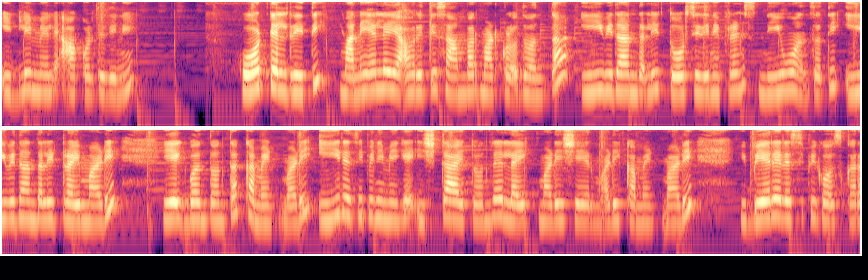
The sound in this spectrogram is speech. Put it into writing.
ಇಡ್ಲಿ ಮೇಲೆ ಹಾಕ್ಕೊಳ್ತಿದ್ದೀನಿ ಹೋಟೆಲ್ ರೀತಿ ಮನೆಯಲ್ಲೇ ಯಾವ ರೀತಿ ಸಾಂಬಾರು ಮಾಡ್ಕೊಳ್ಳೋದು ಅಂತ ಈ ವಿಧಾನದಲ್ಲಿ ತೋರಿಸಿದ್ದೀನಿ ಫ್ರೆಂಡ್ಸ್ ನೀವು ಒಂದ್ಸತಿ ಈ ವಿಧಾನದಲ್ಲಿ ಟ್ರೈ ಮಾಡಿ ಹೇಗೆ ಬಂತು ಅಂತ ಕಮೆಂಟ್ ಮಾಡಿ. ಈ ರೆಸಿಪಿ ನಿಮಗೆ ಇಷ್ಟ ಆಯಿತು ಅಂದರೆ ಲೈಕ್ ಮಾಡಿ ಶೇರ್ ಮಾಡಿ ಕಮೆಂಟ್ ಮಾಡಿ. ಈ ಬೇರೆ ರೆಸಿಪಿಗೋಸ್ಕರ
